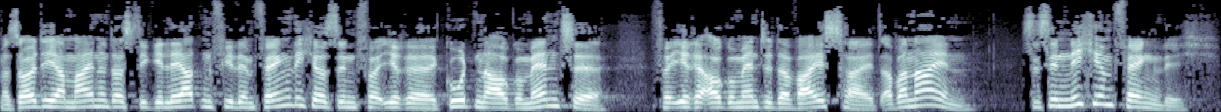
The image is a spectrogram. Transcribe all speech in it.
Man sollte ja meinen, dass die Gelehrten viel empfänglicher sind für ihre guten Argumente, für ihre Argumente der Weisheit. Aber nein, sie sind nicht empfänglich.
